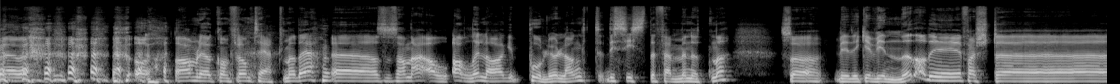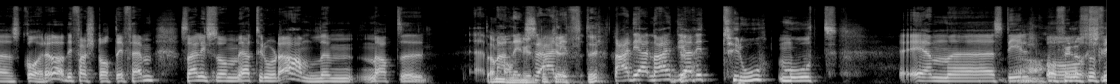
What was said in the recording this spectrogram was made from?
og, og han ble jo konfrontert med det. Eh, og så sa han nei, alle lag poler jo langt de siste fem minuttene. Så vil de ikke vinne da, de første score, da, de første 85. Så er liksom, jeg tror det handler om at eh, Det er mangel på krefter? litt-. Nei, de er, nei, de er litt tro mot en eh, stil Ja. Og filosofi.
